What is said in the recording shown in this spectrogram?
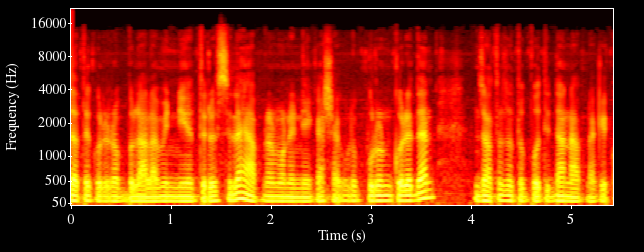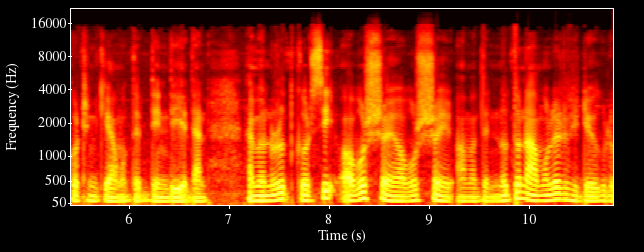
যাতে করে রব্বুল আলমিন নিয়তের রসিলায় আপনার মনে নিয়ে আশাগুলো পূরণ করে দেন, যথাযথ প্রতিদান আপনাকে কঠিন কিয়ামতের দিন দিয়ে দেন। আমি অনুরোধ করছি, অবশ্যই অবশ্যই আমাদের নতুন আমলের ভিডিওগুলো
